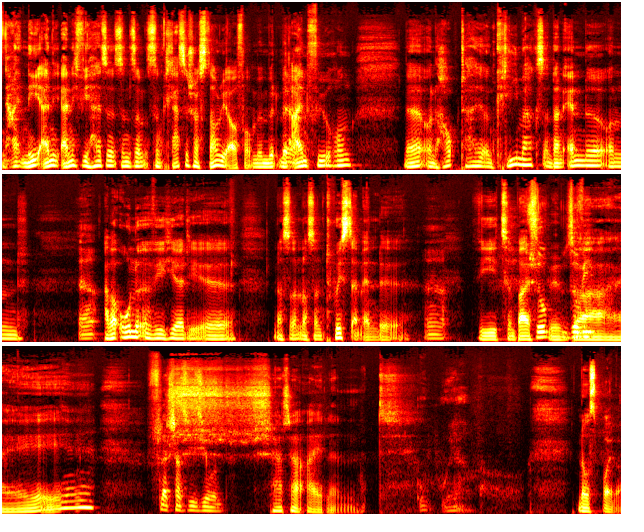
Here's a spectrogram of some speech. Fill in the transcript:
Nein, nee, eigentlich, eigentlich wie halt so, so, so, so ein klassischer Storyaufbau mit, mit, mit Ja. Einführung ne, und Hauptteil und Klimax und dann Ende und Ja, aber ohne irgendwie hier die äh, noch so noch so ein Twist am Ende. ja. Wie zum Beispiel So- so wie- bei Fletchers Vision. Shutter Island. Oh ja. No Spoiler.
